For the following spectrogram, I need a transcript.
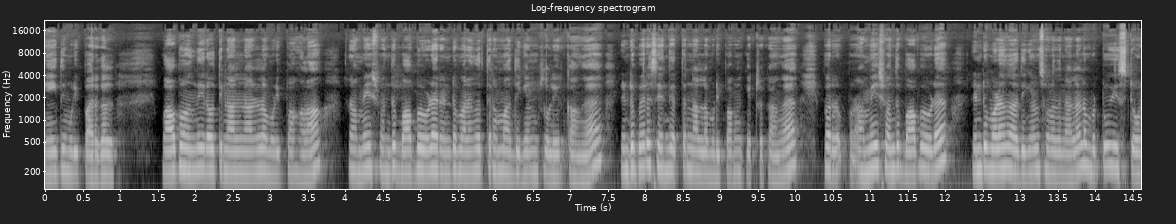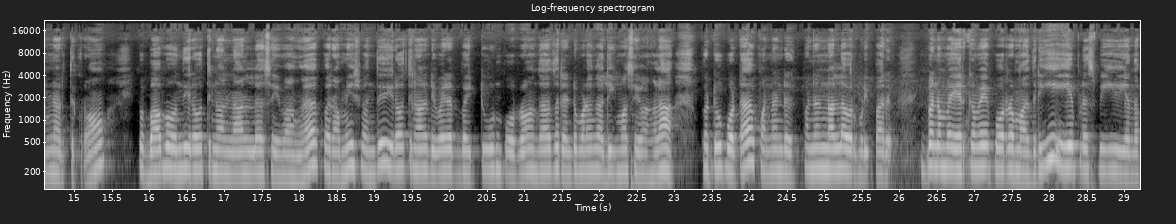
நெய்து முடிப்பார்கள்? பாபு வந்து இருபத்தி நாலு நாளில் முடிப்பாங்களாம். ரமேஷ் வந்து பாபுவோட ரெண்டு மடங்கு திறமை அதிகம்னு சொல்லியிருக்காங்க. ரெண்டு பேரும் சேர்ந்து எத்தனை நாளில் முடிப்பாங்க கேட்டிருக்காங்க. இப்போ ரமேஷ் வந்து பாபுவோட ரெண்டு மடங்கு அதிகம்னு சொன்னதுனால நம்ம டூ இஸ்ட் ஒன்று எடுத்துக்கிறோம். இப்போ பாபு வந்து இருபத்தி நாலு நாளில் செய்வாங்க. இப்போ ரமேஷ் வந்து இருபத்தி நாலு டிவைடட் பை டூன்னு போடுறோம். அதாவது ரெண்டு மடங்கு அதிகமாக செய்வாங்களா? இப்போ டூ போட்டால் பன்னெண்டு பன்னெண்டு நாளில் அவர் முடிப்பார். இப்போ நம்ம ஏற்கனவே போடுற மாதிரி ஏ ப்ளஸ் பி அந்த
